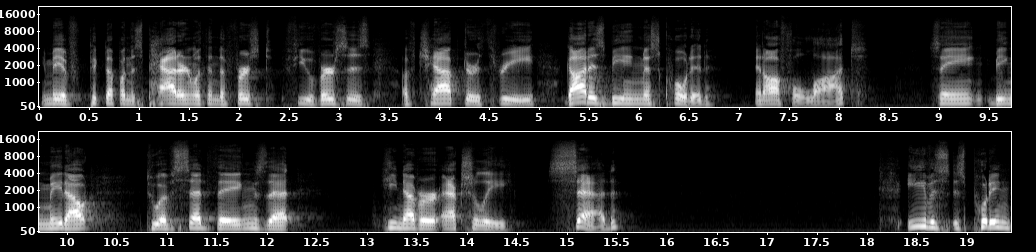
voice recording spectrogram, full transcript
You may have picked up on this pattern within the first few verses of chapter 3. God is being misquoted an awful lot, saying being made out to have said things that he never actually said. Eve is, is putting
